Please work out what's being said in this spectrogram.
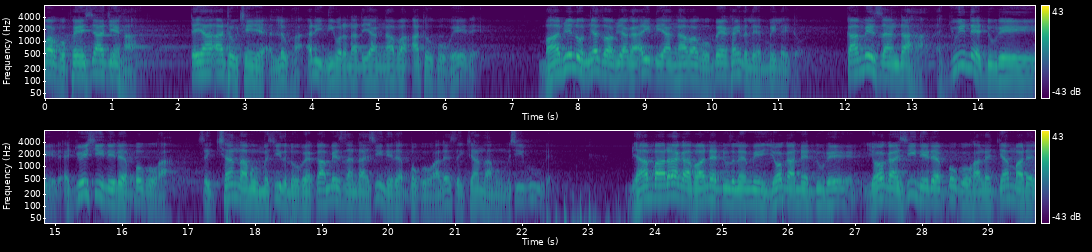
ပါးကိုဖယ်ရှားခြင်းဟာတရားအထုတ်ခြင်းရဲ့အလုတ်ဟာအဲ့ဒီနိဝရဏတရား၅ပါးအထုတ်ဖို့ပဲတဲ့။ဘာဖြစ်လို့မြတ်စွာဘုရားကအဲ့ဒီတရား၅ပါးကိုပယ်ခိုင်းတယ်လဲမေးလိုက်တော့ကာမိဇန္ဒဟာအကျွေးနဲ့တူတယ်တဲ့အကျွေးရှိနေတဲ့ပုဂ္ဂိုလ်ဟာစိတ်ချမ်းသာမှုမရှိသလိုပဲကာမိဇန္ဒရှိနေတဲ့ပုဂ္ဂိုလ်ဟာလည်းစိတ်ချမ်းသာမှုမရှိဘူးတဲ့ ဗျာပါရကဘာနဲ့တူတယ်လဲမေးယောဂနဲ့တူတယ်ယောဂရှိနေတဲ့ပုဂ္ဂိုလ်ဟာလည်းကျမ်းမာတဲ့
